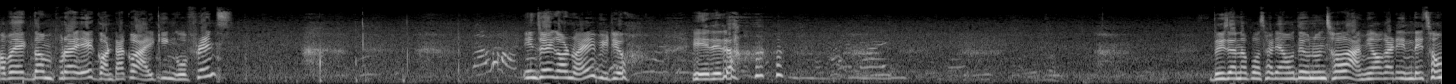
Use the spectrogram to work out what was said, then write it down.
अब एकदम पुरा एक घन्टाको हाइकिङ हो फ्रेन्ड्स इन्जोय गर्नु है भिडियो हेरेर। दुईजना पछाडि आउँदै हुनुहुन्छ हामी अगाडि हिँड्दैछौँ।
